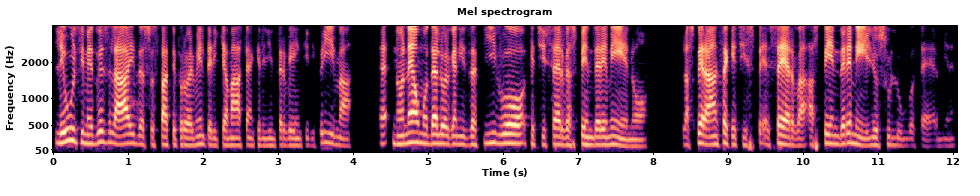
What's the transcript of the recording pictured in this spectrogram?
le ultime due slide sono state probabilmente richiamate anche negli interventi di prima. Eh, non è un modello organizzativo che ci serve a spendere meno, la speranza è che ci serva a spendere meglio sul lungo termine.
